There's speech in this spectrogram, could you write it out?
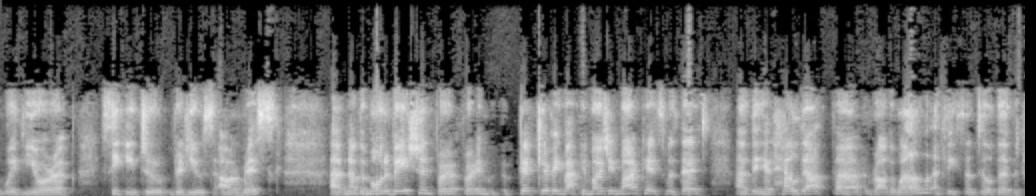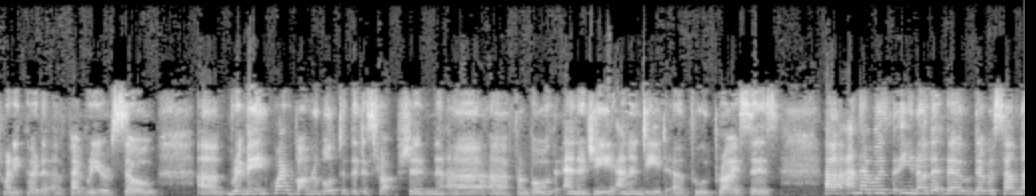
with Europe, seeking to reduce our risk. Uh, now, the motivation for, for clipping back emerging markets was that uh, they had held up uh, rather well, at least until the, the 23rd of February or so, um, remained quite vulnerable to the disruption uh, uh, from both energy and indeed uh, food prices. and there was, you know, there, there were some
